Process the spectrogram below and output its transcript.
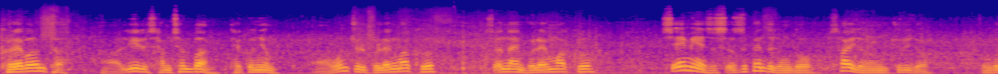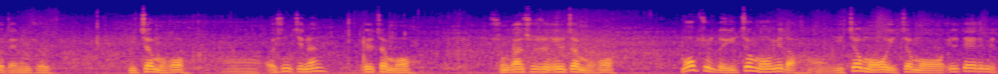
크레버헌터 어, 릴 3000번 데코늄 어, 원줄 블랙마크 썬라인 블랙마크 세미에서 서스펜드 정도 사이 정도 줄이죠. 정도 되는 줄. 2.5호 어, 어신지는 1.5 순간 수중 1.5호 목줄도 2.5입니다. 어, 2.5 2.5 1대1입니다.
